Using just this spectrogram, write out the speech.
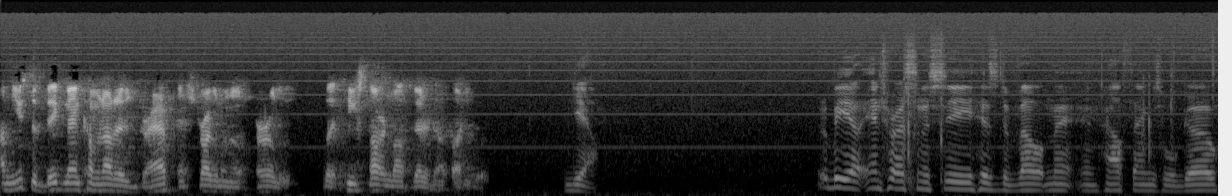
I'm used to big men coming out of the draft and struggling early, but he's starting off better than I thought he would. Yeah. It'll be uh, interesting to see his development and how things will go.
